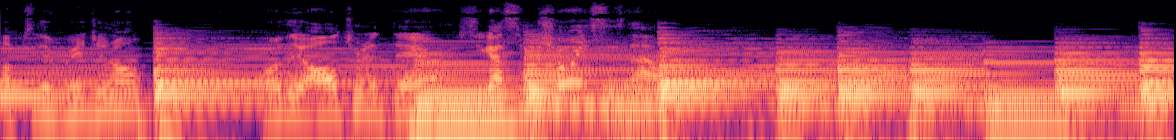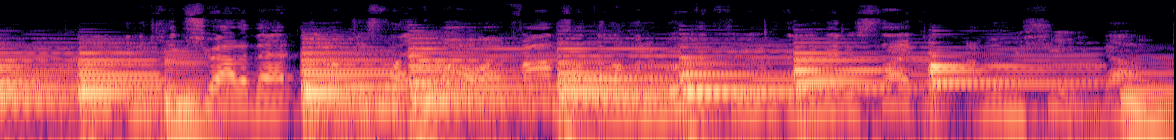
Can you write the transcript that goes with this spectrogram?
up to the original, or the alternate there. So you got some choices now. And it keeps you out of that, you know, just like, oh, I found something, I'm going to move it through the diminished cycle. I'm a machine. No.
